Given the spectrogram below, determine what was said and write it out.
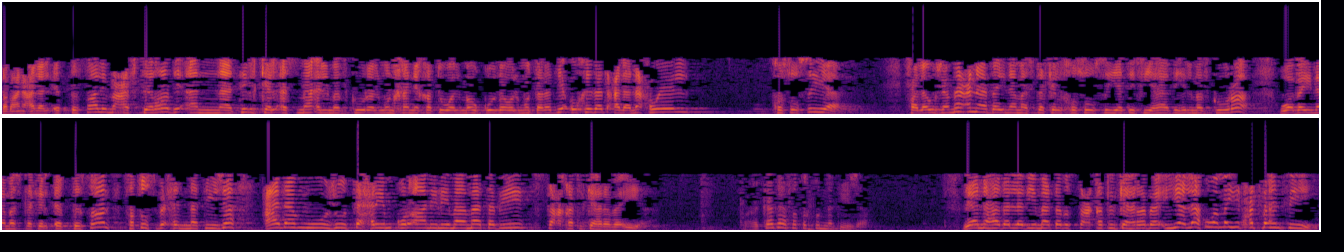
طبعا على الاتصال مع افتراض أن تلك الأسماء المذكورة المنخنقة والموقوذة والمتردية أخذت على نحو الخصوصية. فلو جمعنا بين مسلك الخصوصية في هذه المذكورة وبين مسلك الاتصال فتصبح النتيجة عدم وجود تحريم قرآني لما مات به الصعقة الكهربائية. وهكذا ستكون النتيجة. لأن هذا الذي مات بالصعقة الكهربائية لا هو ميت حتى أنفه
